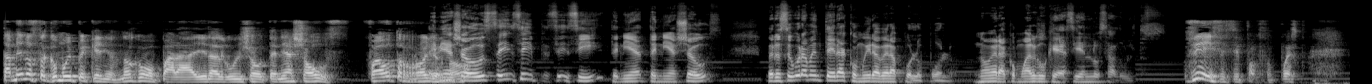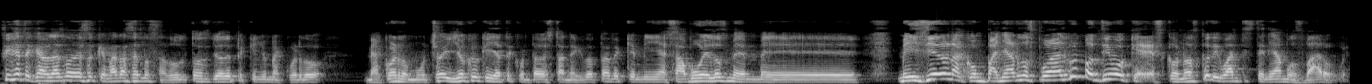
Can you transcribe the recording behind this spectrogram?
también nos tocó muy pequeños, ¿no? Como para ir a algún show. Tenía shows. Fue a otro rollo, Tenía ¿no? shows, sí, sí, sí, sí. Tenía, tenía shows. Pero seguramente era como ir a ver a Polo Polo. No era como algo que hacían los adultos. Sí, sí, sí, por supuesto. Fíjate que hablando de eso que van a hacer los adultos, yo de pequeño me acuerdo, me acuerdo mucho, y yo creo que ya te he contado esta anécdota de que mis abuelos me, me, me hicieron acompañarlos por algún motivo que desconozco. Digo, antes teníamos varo, güey.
